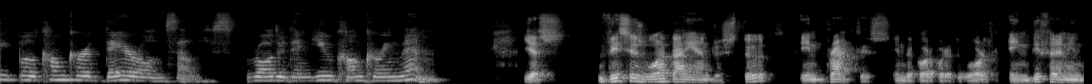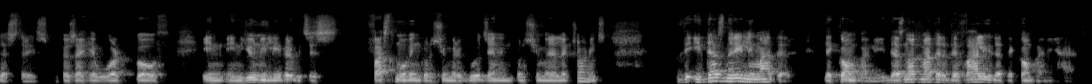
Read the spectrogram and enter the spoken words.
people conquer their own selves rather than you conquering them. Yes, this is what I understood in practice in the corporate world in different industries, because I have worked both in, in Unilever, which is fast moving consumer goods, and in consumer electronics. The, it doesn't really matter the company, it does not matter the value that the company has.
